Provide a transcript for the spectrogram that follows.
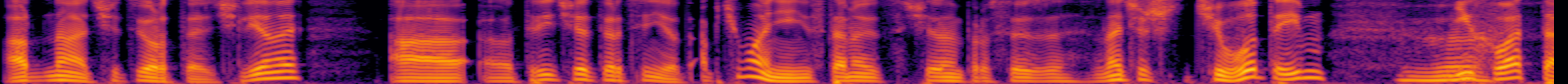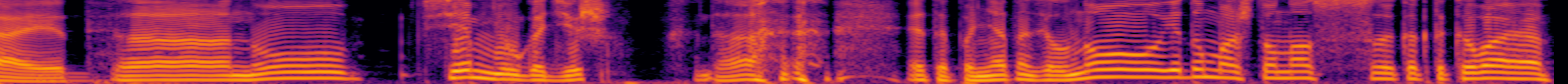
одна четвертая члена а, а три четверти нет. А почему они не становятся членами профсоюза? Значит, чего-то им не хватает. Да, ну, всем не угодишь. Да, это понятное дело. Но я думаю, что у нас как таковая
